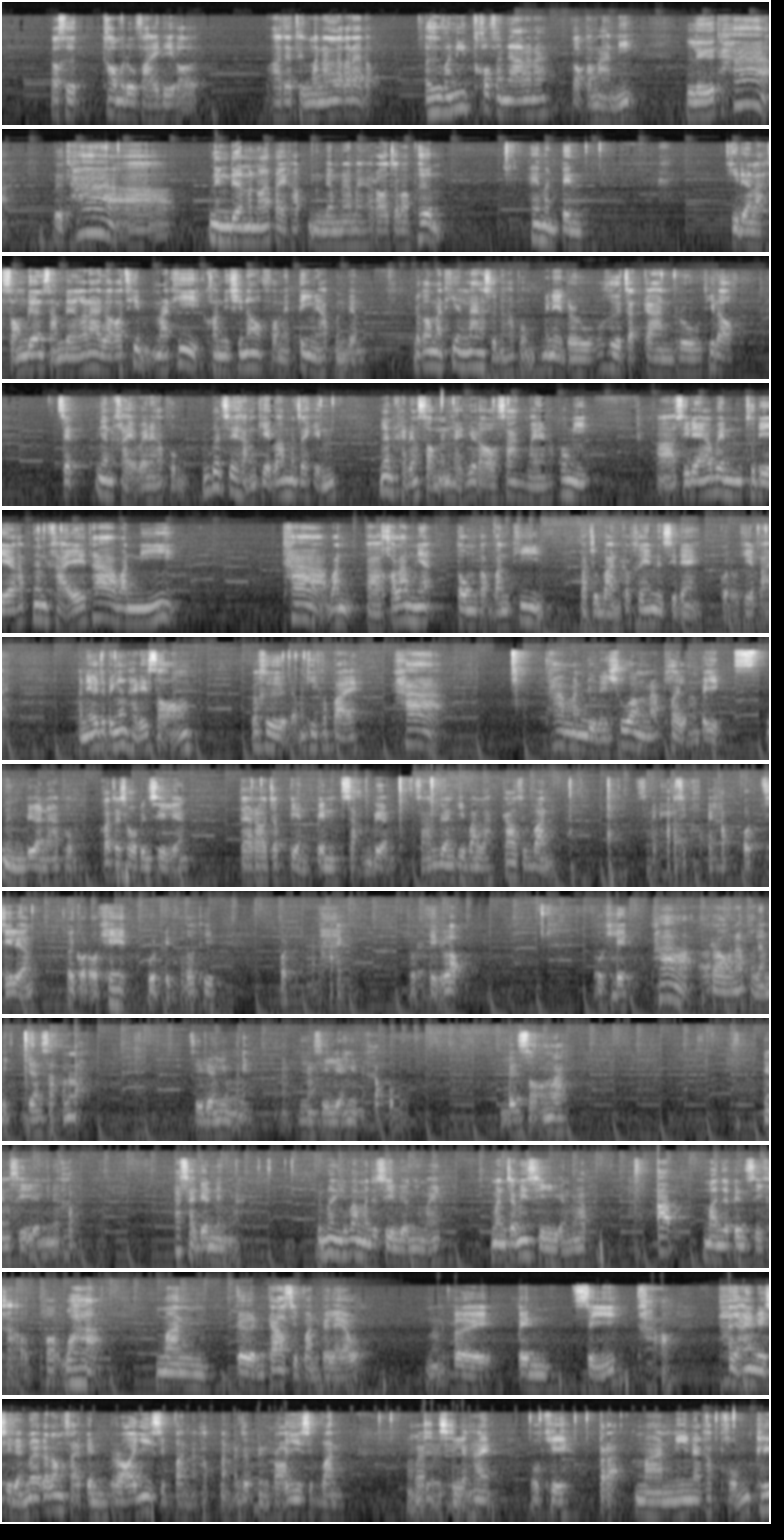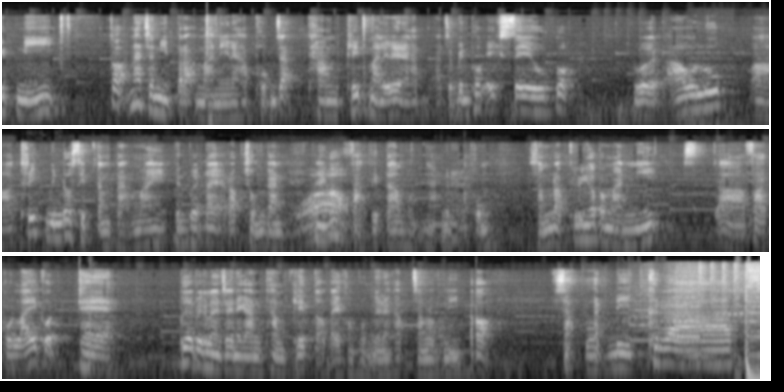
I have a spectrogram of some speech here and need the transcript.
ก็คือเข้ามาดูไฟล์ดีก็อาจจะถึงวันนั้นแล้วก็ได้แบบเออวันนี้ครบสัญญาแล้วนะก็ประมาณนี้ หรือถ้าหรือถ้าหนึ่งเดือนมันน้อยไปครับหนึ่งเดือนมันน้อยไปเราจะมาเพิ่มให้มันเป็นกี่เดือนละสองเดือน 3 เดือนก็ได้ แล้วก็ที่มาที่ conditional formatting นะครับเหมือนเดิม แล้วก็มาที่อันล่างสุดนะครับผม manage rule ก็คือจัดการ rule ที่เราเซตเงื่อนไขไว้นะครับผม เพื่อนๆจะสังเกตว่ามันจะเห็นเงื่อนไขทั้งสองเงื่อนไขที่เราสร้างไว้นะครับ ก็มีสีแดงก็เป็น today ครับ เงื่อนไขถ้าวันนี้ ถ้าวันคอลัมน์เนี้ยตรงกับวันที่ปัจจุบันก็คือให้เป็นสีแดง กดโอเคไป อันนี้ก็จะเป็นเงื่อนไขที่ 2 ก็คือเดี๋ยวเมื่อกี้เข้าไป ถ้า ถ้ามันอยู่ในช่วงนับถอยหลังไปอีก 1 เดือนนะครับผม ก็จะโชว์เป็นสีเหลือง แต่เราจะเปลี่ยนเป็น 3 เดือน 3 เดือนกี่วันละ 90 วันใส่90เข้าไปครับ กดสีเหลืองโดยกดโอเคพูดผิดขอโทษที กดถ่ายกดอีกรอบ โอเค ถ้าเรานับถอยหลังอีกเดือนสามล่ะ สีเหลืองอยู่ไหมยังสีเหลืองอยู่นะครับผม เดือนสองล่ะ ยังสีเหลืองอยู่นะครับ ถ้าใส่เดือนหนึ่งล่ะเพื่อนๆคิดว่ามันจะสีเหลืองอยู่ไหม มันจะไม่สีเหลืองนะครับปั๊บมันจะเป็นสีขาว เพราะว่า มันเกิน 90 วันไปแล้ว มันก็เลยเป็นสีขาว ถ้าอยากให้มีสีเหลืองด้วยก็ต้องใส่เป็น 120 วันนะครับ มันก็จะเป็น 120 วัน มันก็จะเป็นสีเหลืองให้ โอเค ประมาณนี้นะครับ ผมคลิปนี้ก็น่าจะมีประมาณนี้นะครับ ผมจะทำคลิปมาเรื่อยๆนะครับ อาจจะเป็นพวก Excel พวก Word Outlook ทริค Windows 10 ต่างๆมาให้เพื่อนๆได้รับชมกันยังไงก็ฝากติดตามผลงานด้วยนะครับผม สำหรับคลิปนี้ก็ประมาณนี้ฝากกดไลค์กดแชร์เพื่อเป็นกำลังใจในการทำคลิปต่อไปของผมด้วยนะครับสำหรับวันนี้ก็สวัสดีครับ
